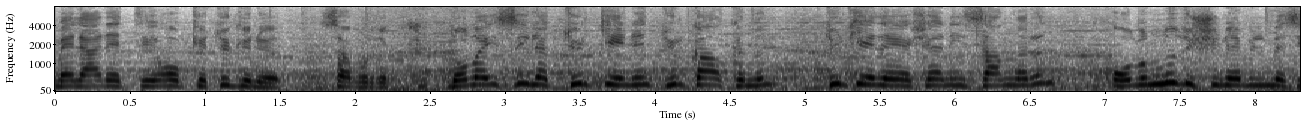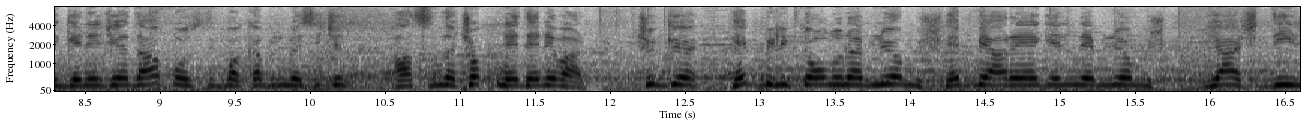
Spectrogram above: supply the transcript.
melaneti, o kötü günü savurduk. Dolayısıyla Türkiye'nin, Türk halkının, Türkiye'de yaşayan insanların olumlu düşünebilmesi, geleceğe daha pozitif bakabilmesi için aslında çok nedeni var. Çünkü hep birlikte olunabiliyormuş, hep bir araya gelinebiliyormuş. Yaş, dil,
